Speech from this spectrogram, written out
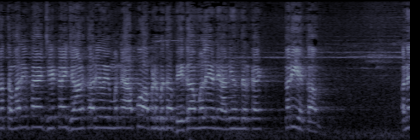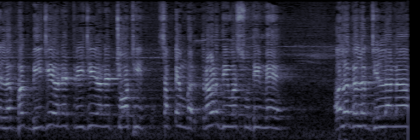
તો તમારી પાસે જે કાંઈ જાણકારી હોય એ મને આપો, આપણે બધા ભેગા મળીએ અને આની અંદર કાંઈક કરીએ કામ. અને લગભગ બીજી અને ત્રીજી અને ચોથી સપ્ટેમ્બર ત્રણ દિવસ સુધી મેં અલગ અલગ જિલ્લાના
